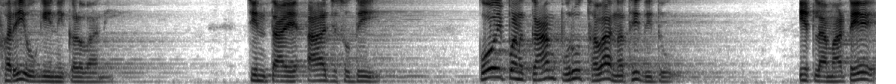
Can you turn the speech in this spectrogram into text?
ફરી ઉગી નીકળવાની. ચિંતાએ આજ સુધી કોઈ પણ કામ પૂરું થવા નથી દીધું. એટલા માટે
